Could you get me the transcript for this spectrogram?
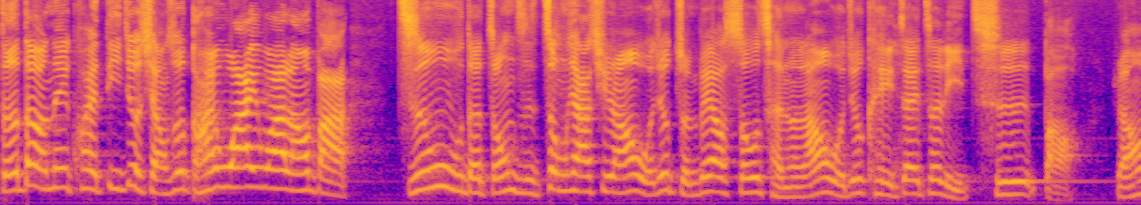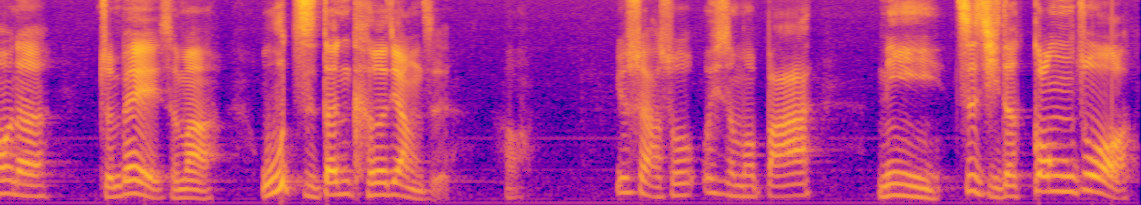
得到那块地就想说赶快挖一挖，然后把。植物的种子种下去，然后我就准备要收成了，然后我就可以在这里吃饱，然后呢，准备什么五子登科这样子。好，约书亚说：“为什么把你自己的工作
